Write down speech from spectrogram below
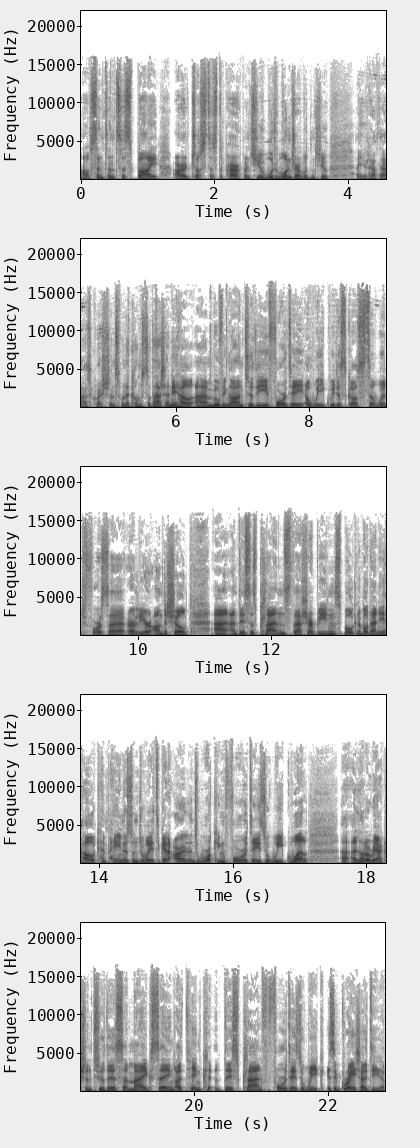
of sentences by our Justice Department. You would wonder, wouldn't you? Uh, you'd have to ask questions when it comes to that. Anyhow, uh, moving on to the four day a week we discussed with Forsa earlier on the show. Uh, and this is plans that are being spoken about anyhow. Campaign is underway to get Ireland working four days a week. Well, uh, a lot of reaction to this. Uh, Mag saying, I think this plan for four days a week is a great idea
